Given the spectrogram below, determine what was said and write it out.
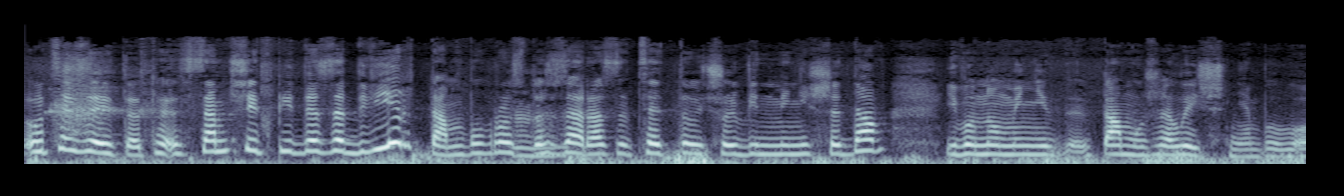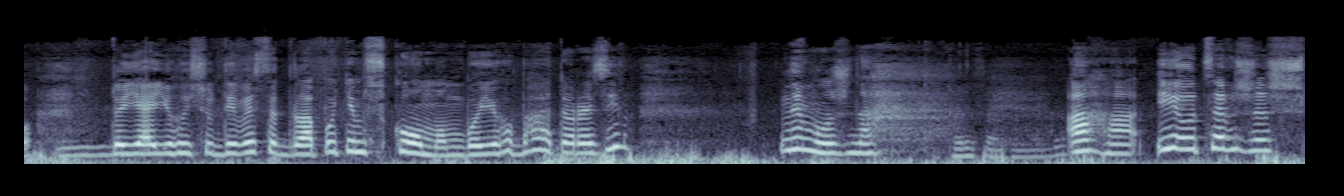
оце ж этот, сам шит піде за двір там, бо просто зараз це той, що він мені ще дав, і воно мені там уже лишнє було. То я його сюди висадила, потім з комом, бо його багато разів не можна. Ага, і оце вже ж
